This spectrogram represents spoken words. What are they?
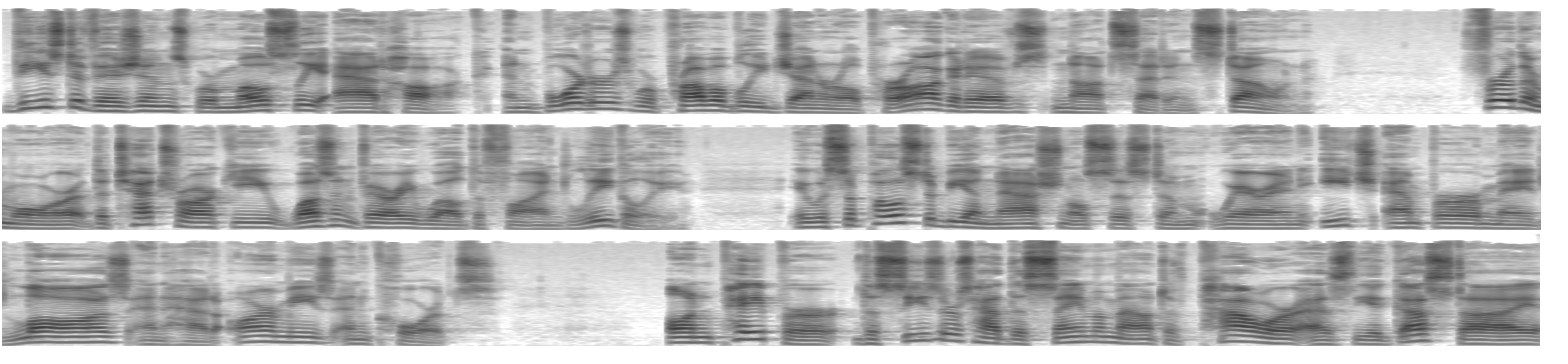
These divisions were mostly ad hoc, and borders were probably general prerogatives not set in stone. Furthermore, the Tetrarchy wasn't very well defined legally. It was supposed to be a national system wherein each emperor made laws and had armies and courts. On paper, the Caesars had the same amount of power as the Augusti,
